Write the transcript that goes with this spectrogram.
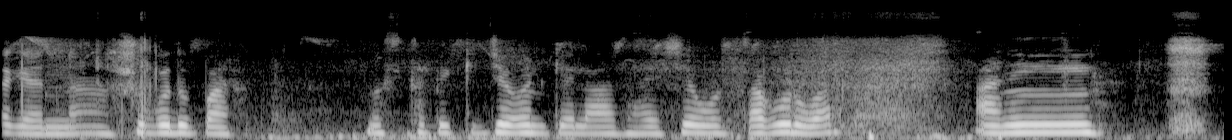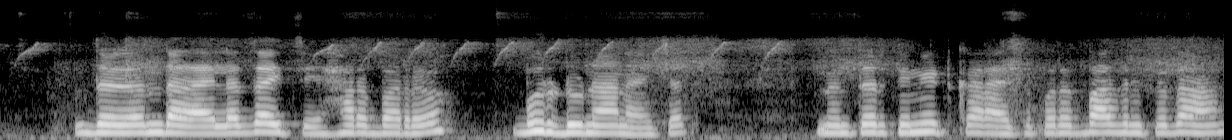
सगळ्यांना शुभ दुपार. मस्तपैकी जेवण केलं आज आहे शेवटचा गुरुवार. आणि दळण दळायला जायचे हरभर भरडून आणायच्यात. नंतर ते नीट करायचं परत बाजरीचं दळण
